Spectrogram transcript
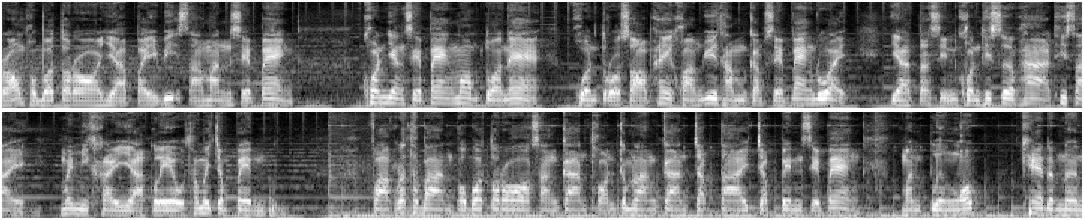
ร้องพบตรอย่าไปวิสามันเสียแป้ง คนอย่างเสียแป้งมอบตัวแน่ ควรตรวจสอบให้ความยุติธรรมกับเสียแป้งด้วย อย่าตัดสินคนที่เสื้อผ้าที่ใส่ ไม่มีใครอยากเลวถ้าไม่จำเป็น ฝากรัฐบาลพบตรสั่งการถอนกำลังการจับตายจับเป็นเสียแป้ง มันเปลืองงบ แค่ดำเนิน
